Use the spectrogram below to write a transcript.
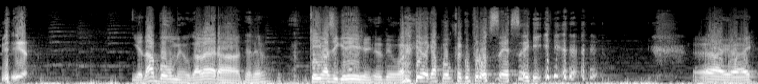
Ia dar bom, meu, galera, entendeu? Queima as igrejas, entendeu? Aí daqui a pouco pega o processo aí. ai, ai.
